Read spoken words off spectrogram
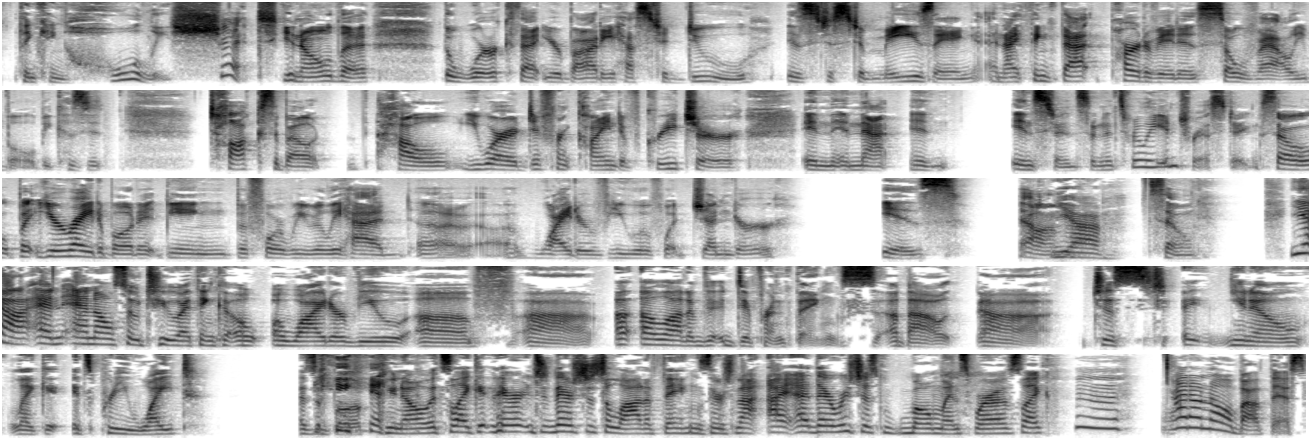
thinking holy shit you know the the work that your body has to do is just amazing. And i think that part of it is so valuable because it talks about how you are a different kind of creature in in that in instance and it's really interesting. So but you're right about it being before we really had a wider view of what gender is. Um, yeah. so yeah, and and also too, I think a, a wider view of uh, a, a, lot of different things about uh, just you know, like it, it's pretty white as a book. yeah. You know, it's like there there's just a lot of things. There's not. I, I, there was just moments where I was like, hmm, I don't know about this.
